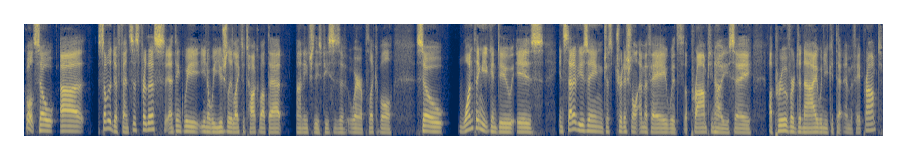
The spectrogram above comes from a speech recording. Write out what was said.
Cool. So uh, some of the defenses for this, I think we, you know, we usually like to talk about that on each of these pieces of where applicable. So one thing you can do is instead of using just traditional MFA with the prompt, you know how you say approve or deny when you get that MFA prompt.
